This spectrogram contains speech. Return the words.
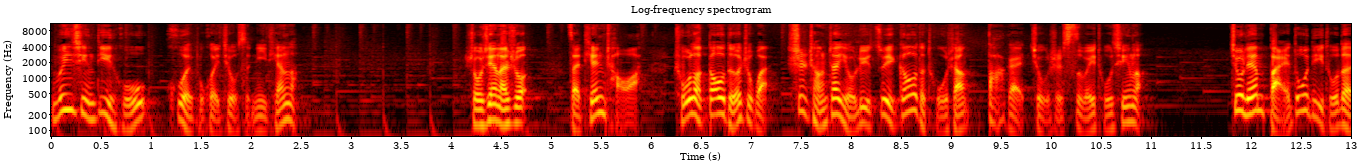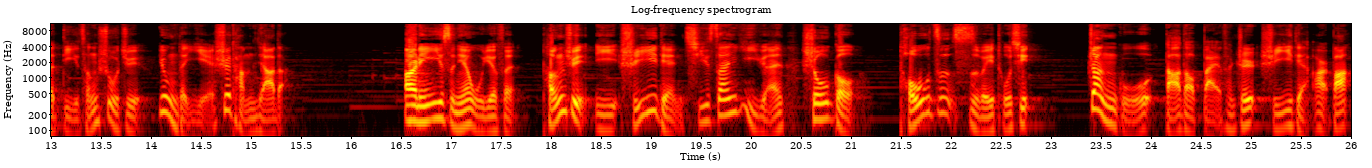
微信地图会不会就此逆天了？首先来说，在天朝啊，除了高德之外，市场占有率最高的图商大概就是四维图新了。就连百度地图的底层数据用的也是他们家的。二零一四年五月份，腾讯以十一点七三亿元收购投资四维图新，占股达到百分之十一点二八，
